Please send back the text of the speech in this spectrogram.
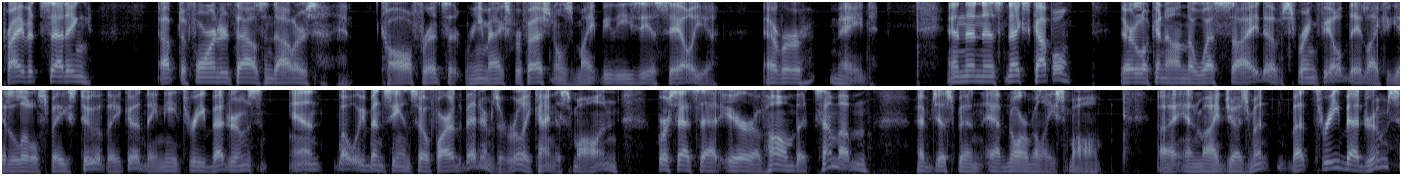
private setting, up to $400,000, call Fritz at Remax Professionals. Might be the easiest sale you ever made. And then this next couple, they're looking on the west side of Springfield. They'd like to get a little space too if they could. They need three bedrooms. And what we've been seeing so far, the bedrooms are really kind of small. And of course, that's that era of home, but some of them have just been abnormally small, uh, in my judgment. But three bedrooms,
